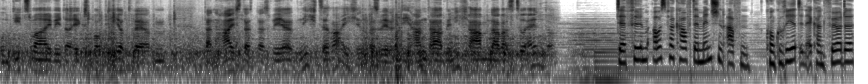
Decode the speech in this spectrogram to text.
und die zwei wieder exportiert werden, dann heißt das, dass wir nichts erreichen, dass wir die Handhabe nicht haben, da was zu ändern. Der Film Ausverkauf der Menschenaffen konkurriert in Eckernförde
